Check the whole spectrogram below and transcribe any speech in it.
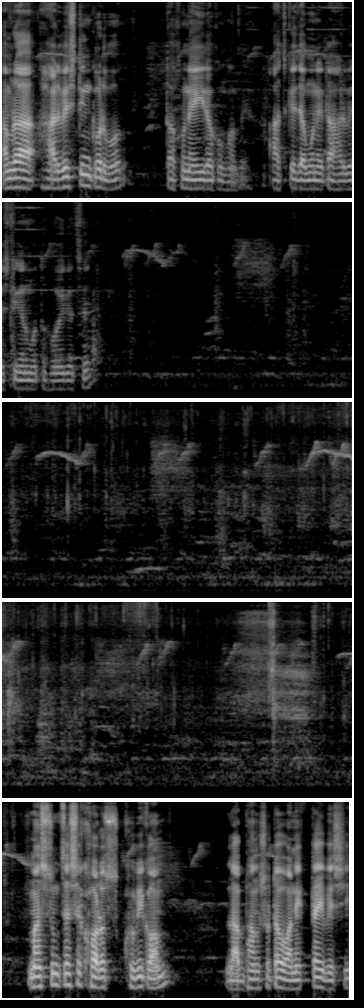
আমরা হারভেস্টিং করব, তখন এই রকম হবে। আজকে যেমন এটা হারভেস্টিংয়ের মতো হয়ে গেছে। মাশরুম চাষে খরচ খুবই কম, লাভ্যাংশটাও অনেকটাই বেশি।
